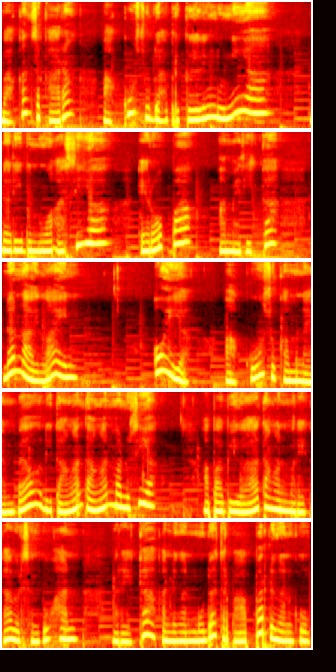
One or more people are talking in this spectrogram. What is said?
Bahkan sekarang, aku sudah berkeliling dunia dari benua Asia, Eropa, Amerika, dan lain-lain. Oh iya, Aku suka menempel di tangan-tangan manusia. Apabila tangan mereka bersentuhan, mereka akan dengan mudah terpapar denganku.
